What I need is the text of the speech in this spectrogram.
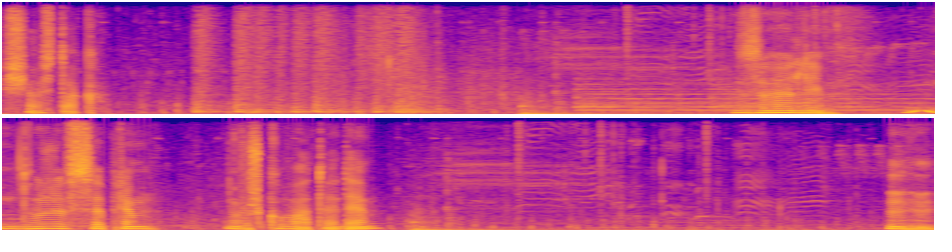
Щось так. Взагалі, дуже все прям важкувато йде. Угу.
